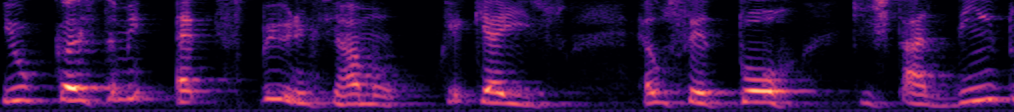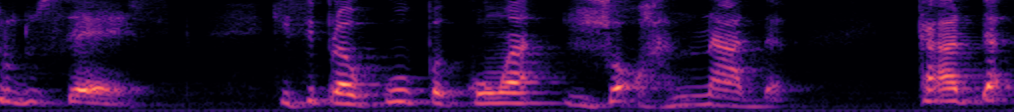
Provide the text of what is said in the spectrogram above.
E o Customer Experience, Ramon, o que, que é isso? É o setor que está dentro do CS, que se preocupa com a jornada. Cada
